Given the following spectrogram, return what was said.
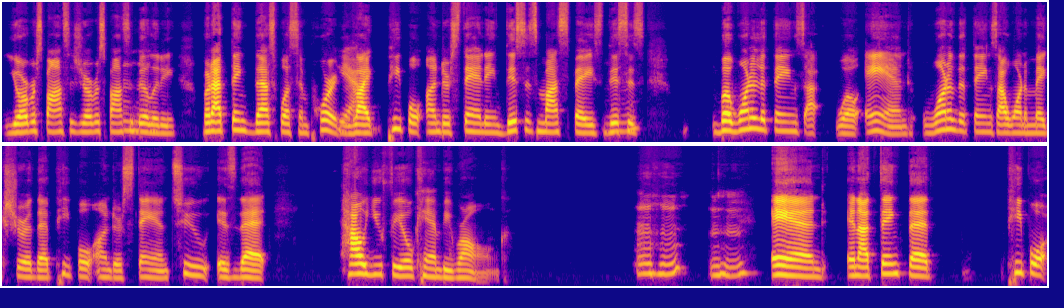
your response is your Mm-hmm. responsibility but i think that's what's important Yeah. like people understanding this is my space this Mhm. is but one of the things I well, and one of the things I want to make sure that people understand too is that how you feel can be wrong. Mm-hmm. Mm-hmm. And and I think that people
